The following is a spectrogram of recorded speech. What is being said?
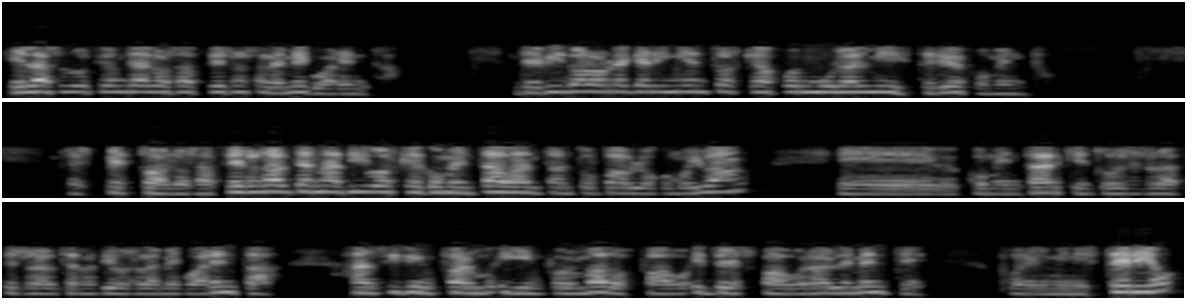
en la solución de los accesos al M40, debido a los requerimientos que ha formulado el Ministerio de Fomento. Respecto a los accesos alternativos que comentaban tanto Pablo como Iván, eh, comentar que todos esos accesos alternativos a la M40 han sido informados desfavorablemente por el Ministerio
